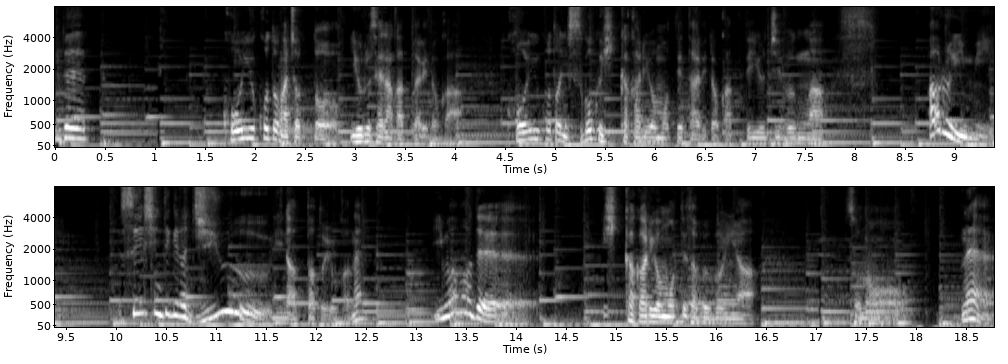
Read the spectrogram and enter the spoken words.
でこういうことがちょっと許せなかったりとかこういうことにすごく引っかかりを持ってたりとかっていう自分がある意味精神的な自由になったというかね。今まで引っかかりを持ってた部分やそのね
